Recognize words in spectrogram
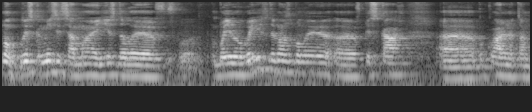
ну близько місяця ми їздили в бойові виїзди. У нас були е, в пісках, е, буквально там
